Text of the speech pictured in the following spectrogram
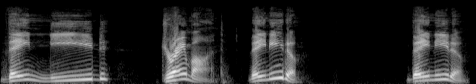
they need Draymond. They need him. They need him.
